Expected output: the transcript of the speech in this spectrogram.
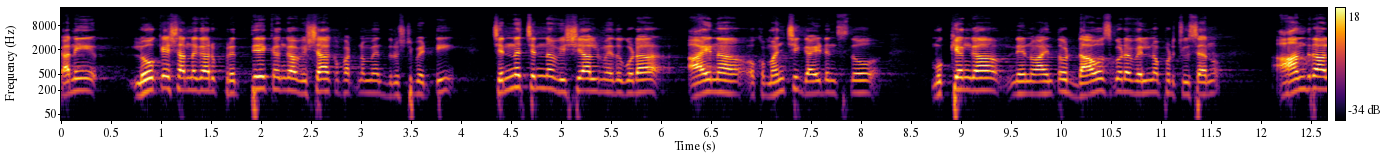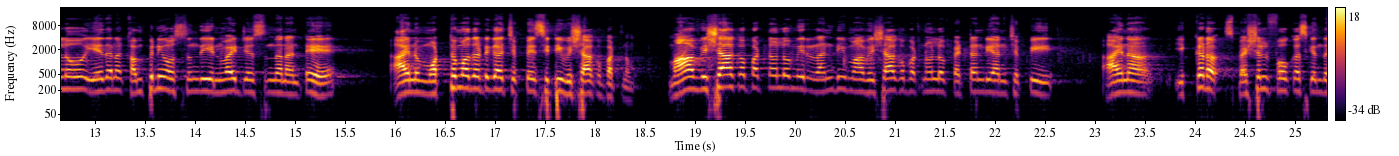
కానీ లోకేష్ అన్న గారు ప్రత్యేకంగా విశాఖపట్నం మీద దృష్టి పెట్టి చిన్న చిన్న విషయాల మీద కూడా ఆయన ఒక మంచి గైడెన్స్తో ముఖ్యంగా నేను ఆయనతో డావోస్ కూడా వెళ్ళినప్పుడు చూశాను. ఆంధ్రాలో ఏదైనా కంపెనీ వస్తుంది ఇన్వైట్ చేస్తుందని అంటే ఆయన మొట్టమొదటిగా చెప్పే సిటీ విశాఖపట్నం మా విశాఖపట్నంలో మీరు రండి మా విశాఖపట్నంలో పెట్టండి అని చెప్పి ఆయన ఇక్కడ స్పెషల్ ఫోకస్ కింద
